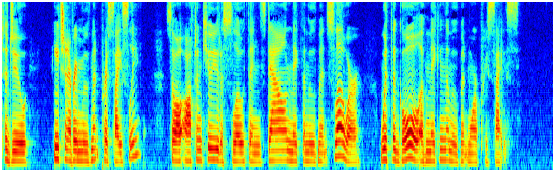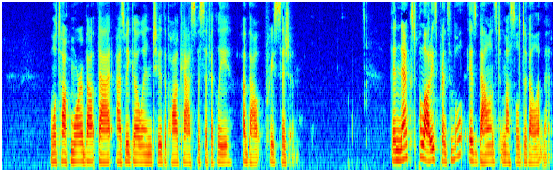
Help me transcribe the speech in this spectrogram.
to do each and every movement precisely. So I'll often cue you to slow things down, make the movement slower with the goal of making the movement more precise. We'll talk more about that as we go into the podcast specifically about precision. The next Pilates principle is balanced muscle development.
